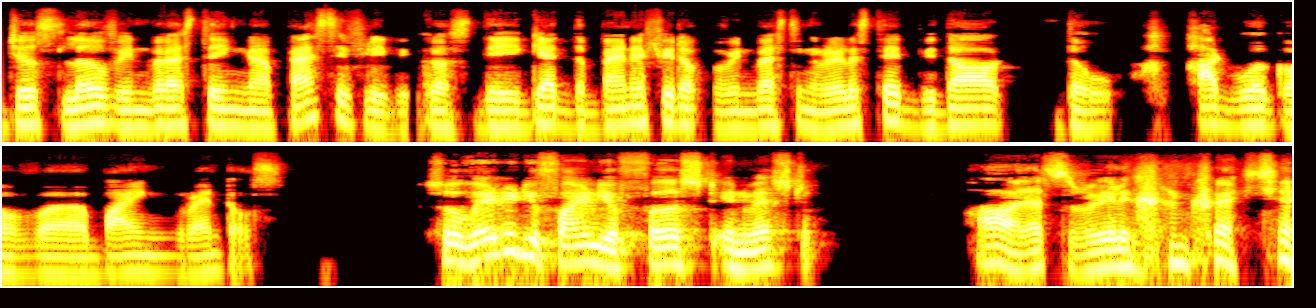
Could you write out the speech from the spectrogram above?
just love investing uh, passively because they get the benefit of investing in real estate without the hard work of uh, buying rentals. So, where did you find your first investor? Oh, that's a really good question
